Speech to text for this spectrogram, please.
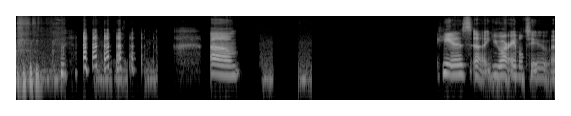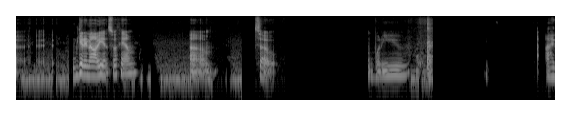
um he is uh you are able to uh, get an audience with him. Um so what do you i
